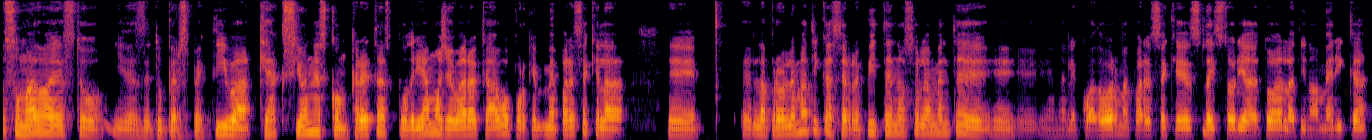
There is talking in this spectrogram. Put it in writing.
sumado a esto y desde tu perspectiva, ¿qué acciones concretas podríamos llevar a cabo? Porque me parece que la, eh, la problemática se repite no solamente eh, en el Ecuador, me parece que es la historia de toda Latinoamérica.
